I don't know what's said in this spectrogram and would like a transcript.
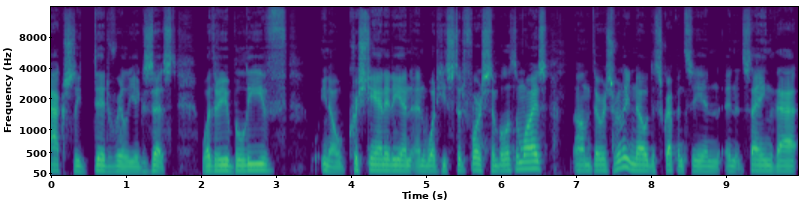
actually did really exist. Whether you believe you know christianity and, and what he stood for symbolism wise um, there was really no discrepancy in in saying that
